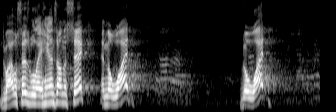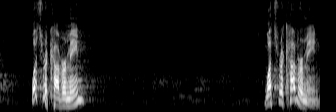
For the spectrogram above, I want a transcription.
The Bible says we'll lay hands on the sick and the what? The what? What's recover mean? What's recover mean?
